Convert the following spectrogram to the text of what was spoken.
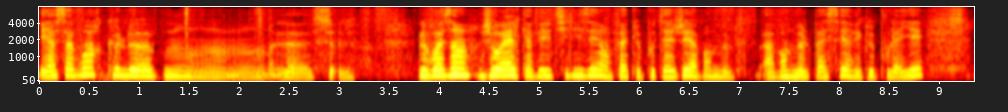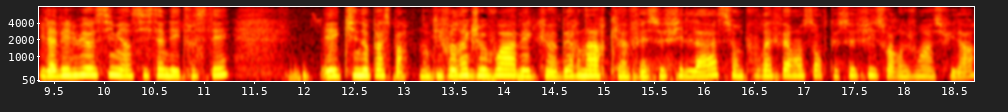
Et à savoir que le, hum, voisin Joël qui avait utilisé en fait le potager avant de me le passer avec le poulailler, il avait lui aussi mis un système d'électricité et qui ne passe pas. Donc il faudrait que je vois avec euh, Bernard qui a fait ce fil là, si on pourrait faire en sorte que ce fil soit rejoint à celui-là,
